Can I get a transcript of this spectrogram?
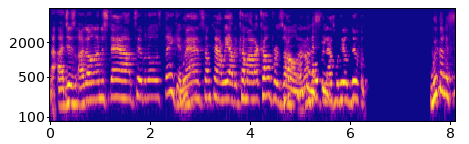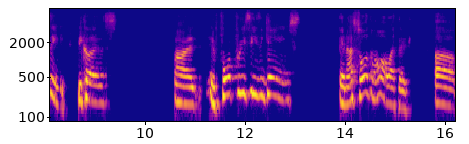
I just I don't understand how Thibodeau is thinking, We- man. Sometimes we have to come out of our comfort zone, and I'm hoping see. that's what he'll do. we're going to see because uh, in four preseason games, and I saw them all, I think, uh,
